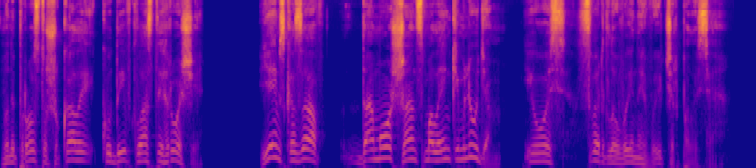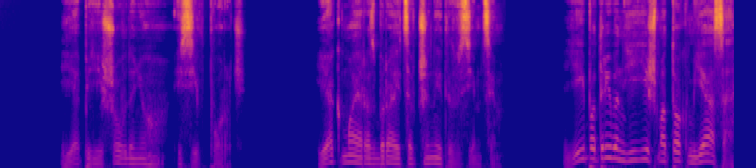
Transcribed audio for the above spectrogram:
вони просто шукали, куди вкласти гроші. Я їм сказав дамо шанс маленьким людям. І ось свердловини вичерпалися. Я підійшов до нього і сів поруч. Як Майра збирається вчинити з усім цим? Їй потрібен її шматок м'яса.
